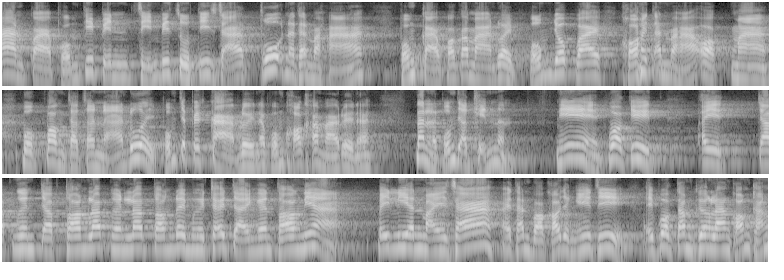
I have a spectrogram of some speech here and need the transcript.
อ้านกว่าผมที่เป็นศีลพิสุทธิสาธุนะท่านมหา ผมกราบขอก็มาด้วย ผมยกไว้ขอให้ท่านมหาออกมา ปกป้องศาสนาด้วย ผมจะไปกราบเลยนะ ผมขอเข้ามาด้วยนะ นั่นแหละผมอยากเห็นนั่นนี่ พวกที่ไอ้จับเงินจับทองรับเงินรับทองได้มือใช้จ่ายเงินทองเนี่ยไปเรียนใหม่ซะให้ท่านบอกเขาอย่างนี้ที่ไอ้พวกทำเครื่องรางของขัง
